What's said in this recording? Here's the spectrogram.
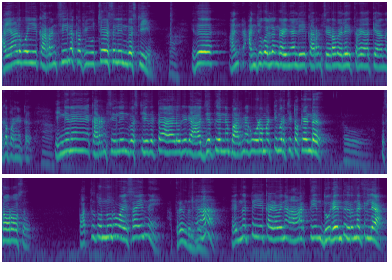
അയാൾ പോയി ഈ കറൻസിയിലൊക്കെ ഫ്യൂച്ചേഴ്സിൽ ഇൻവെസ്റ്റ് ചെയ്യും. ഇത് അഞ്ച് കൊല്ലം കഴിഞ്ഞാൽ ഈ കറൻസിയുടെ വില ഇത്രയാക്കിയാന്നൊക്കെ പറഞ്ഞിട്ട്. ഇങ്ങനെ കറൻസിയിൽ ഇൻവെസ്റ്റ് ചെയ്തിട്ട് അയാൾ ഒരു രാജ്യത്ത് തന്നെ ഭരണകൂടം അട്ടിമറിച്ചിട്ടൊക്കെ ഉണ്ട്. സോറോസ്. പത്ത് തൊണ്ണൂറ് വയസ്സായിന്നേ. അത്രയുണ്ട് ആ. എന്നിട്ട് ഈ കഴിവിന് ആർത്തിയും ദുരയും തീർന്നിട്ടില്ല.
